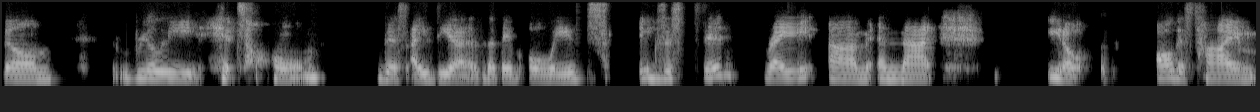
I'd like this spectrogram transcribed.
film really hits home this idea that they've always existed, right? Um, and that, you know, all this time,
